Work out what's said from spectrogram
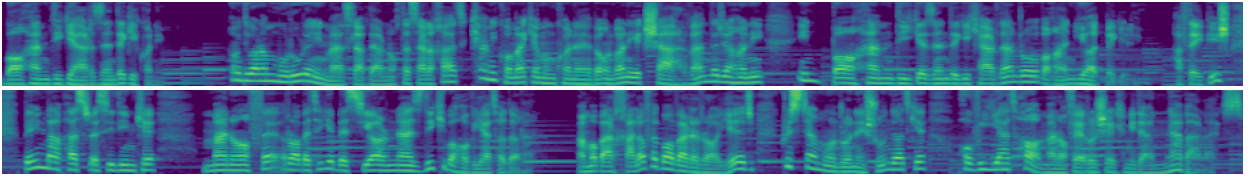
با همدیگر زندگی کنیم. امیدوارم مرور این مطلب در نقطه سرخط کمی کمکمون کنه به عنوان یک شهروند جهانی این با همدیگه زندگی کردن رو واقعا یاد بگیریم. هفته پیش به این مبحث رسیدیم که منافع رابطه بسیار نزدیکی با هویت ها دارن. اما برخلاف باور رایج کریستیان مونرو نشون داد که هویت ها منافع رو شکل میدن نه برعکس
